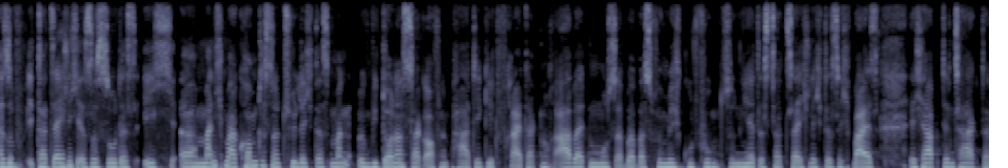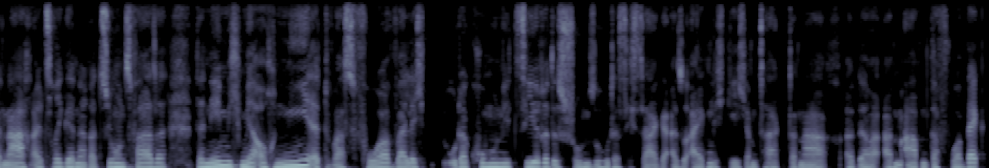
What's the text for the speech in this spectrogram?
Also tatsächlich ist es so, dass ich, äh, manchmal kommt es natürlich, dass man irgendwie Donnerstag auf eine Party geht, Freitag noch arbeiten muss, aber was für mich gut funktioniert, ist tatsächlich, dass ich weiß, ich habe den Tag danach als Regenerationsphase, da nehme ich mir auch nie etwas vor, vor, weil ich oder kommuniziere das schon so, dass ich sage, also eigentlich gehe ich am Tag danach, äh, da, am Abend davor weg.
